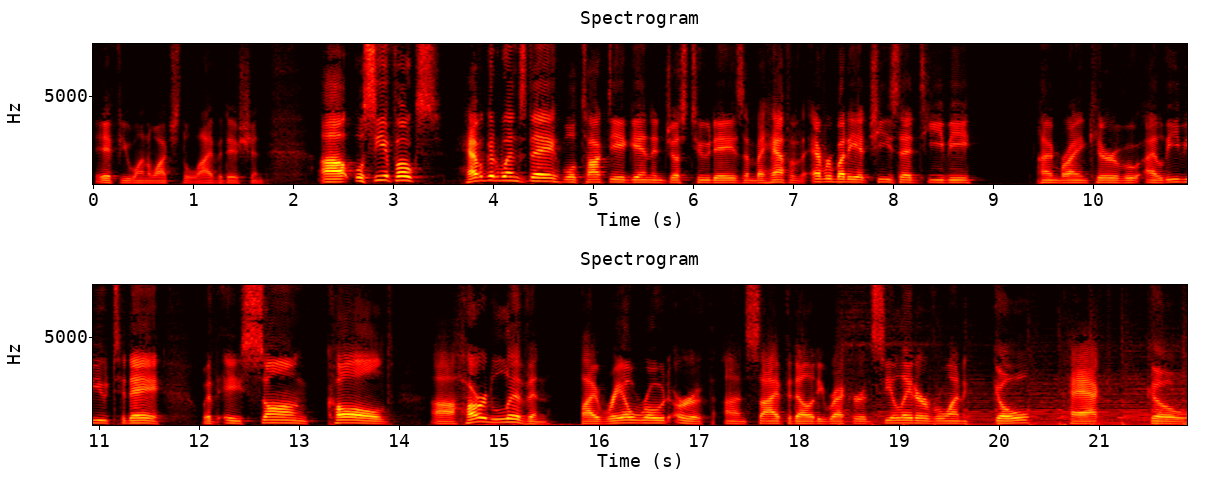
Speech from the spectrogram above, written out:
if you want to watch the live edition. Uh, we'll see you, folks. Have a good Wednesday. We'll talk to you again in just two days. On behalf of everybody at Cheesehead TV, I'm Brian Carriveau. I leave you today with a song called uh, Hard Livin' by Railroad Earth on Sci Fidelity Records. See you later, everyone. Go, pack, go.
